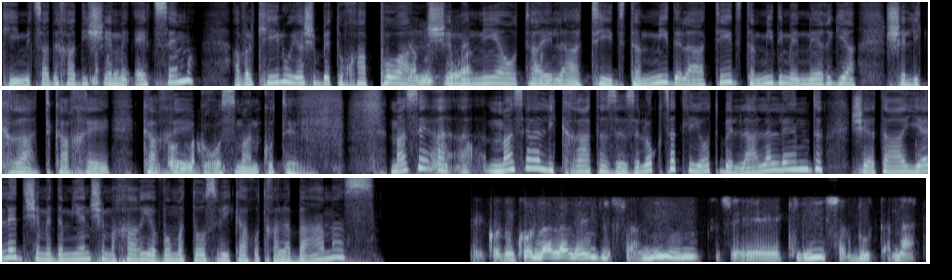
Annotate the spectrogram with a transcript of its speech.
כי מצד אחד היא שם עצם, אבל כאילו יש בתוכה פועל שמניע אותה אל העתיד. תמיד אל העתיד, תמיד עם אנרגיה של לקראת, כך, כך נכון. גרוסמן כותב. מה זה, מה זה הלקראת הזה? זה לא קצת להיות בלה-לה לנד? שאתה ילד שמדמיין שמחר יבוא מטוס וייקח אותך לבאמאס? קודם כל, לה לה לנד לפעמים זה כלי הישרדות ענק.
